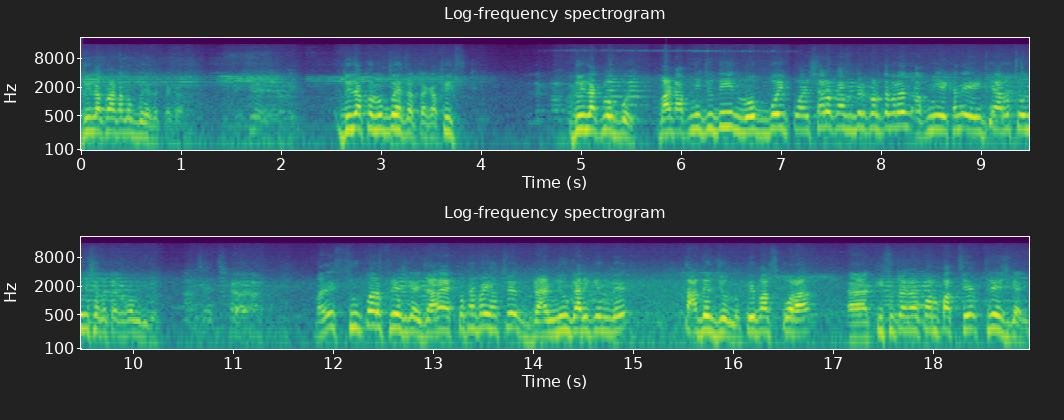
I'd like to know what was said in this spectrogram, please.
দুই লক্ষ আটানব্বই হাজার টাকা। দুই লক্ষ নব্বই হাজার টাকা ফিক্সড দুই লাখ নব্বই। বাট আপনি যদি নব্বই পয়সারও কাজ বের করতে পারেন আপনি এখানে এইটা আরও চল্লিশ হাজার টাকা কম দিবেন। আচ্ছা আচ্ছা। মানে সুপার ফ্রেশ গাড়ি। যারা এক কথা ভাই হচ্ছে ব্র্যান্ড নিউ গাড়ি কিনবে তাদের জন্য পেপারস করা কিছু টাকা কম পাচ্ছে ফ্রেশ গাড়ি।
